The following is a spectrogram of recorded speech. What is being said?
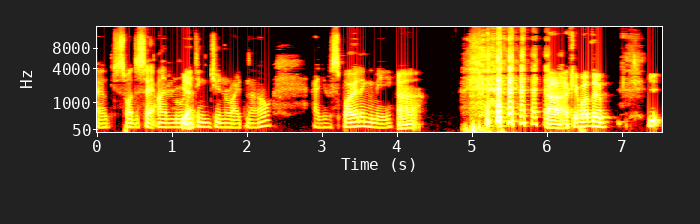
I just want to say I'm reading yeah. Dune right now, and you're spoiling me. Ah. ah, okay. Well, the you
